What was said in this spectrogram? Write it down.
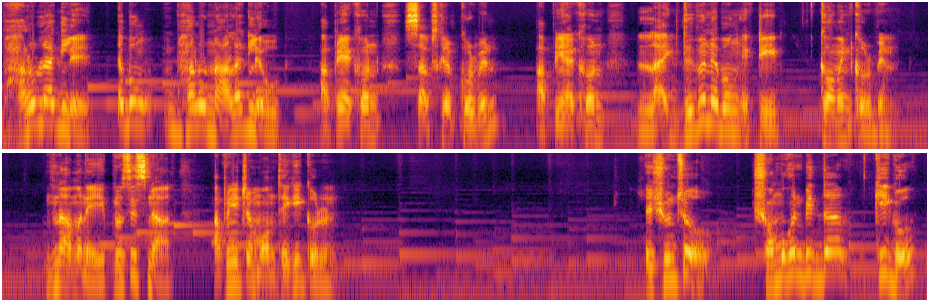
ভালো লাগলে এবং ভালো না লাগলেও আপনি এখন সাবস্ক্রাইব করবেন, আপনি এখন লাইক দেবেন এবং একটি কমেন্ট করবেন। না মানে হিপনোসিস না, আপনি এটা মন থেকেই করুন। এই শুনছো? সম্মোহন বিদ্যা কি গো?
